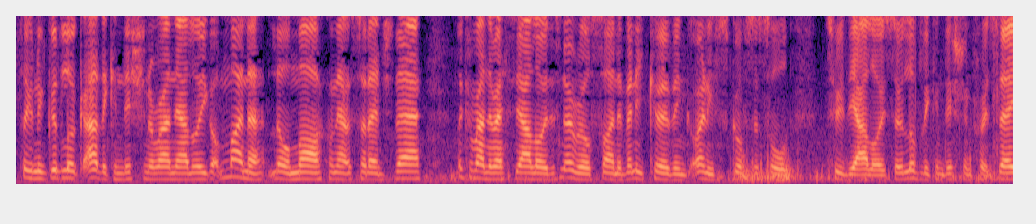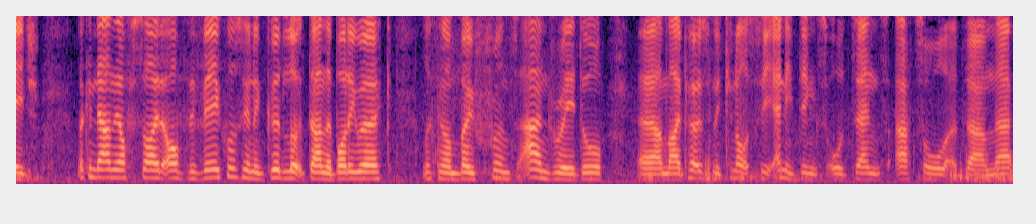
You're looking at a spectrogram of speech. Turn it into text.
Taking a good look at the condition around the alloy. You've got a minor little mark on the outside edge there. Looking around the rest of the alloy, there's no real sign of any curbing or any scuffs at all to the alloy. So lovely condition for its age. Looking down the offside of the vehicle, seeing a good look down the bodywork, looking on both front and rear door. Um, I personally cannot see any dinks or dents at all down there.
